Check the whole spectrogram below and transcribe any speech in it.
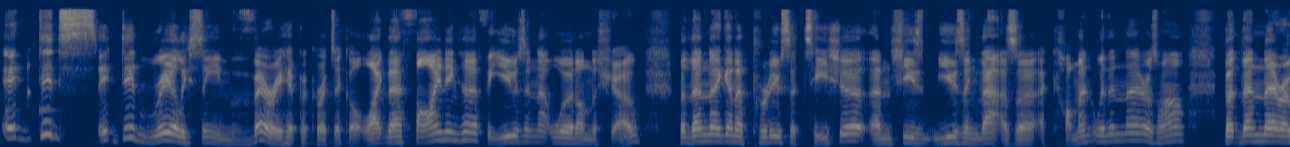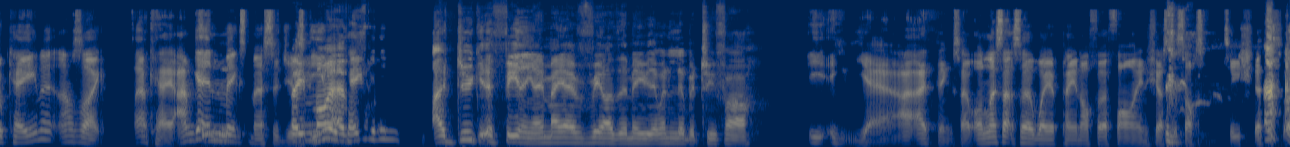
it did it did really seem very hypocritical like they're fining her for using that word on the show but then they're going to produce a t-shirt and she's using that as a, a, comment within there as well but then they're okay in it i was like okay i'm getting mixed messages they might okay have, i do get a feeling i may have realized that maybe they went a little bit too far yeah, I think so. Unless that's her way of paying off her fine, she has to sell t-shirts. do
